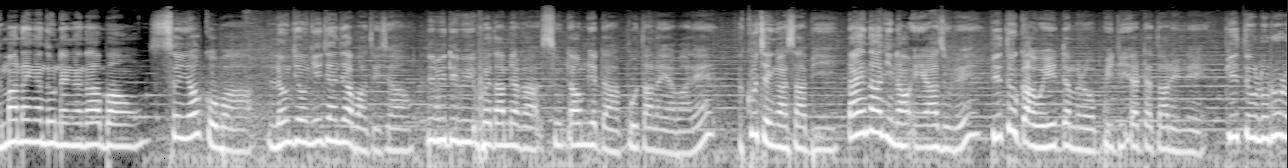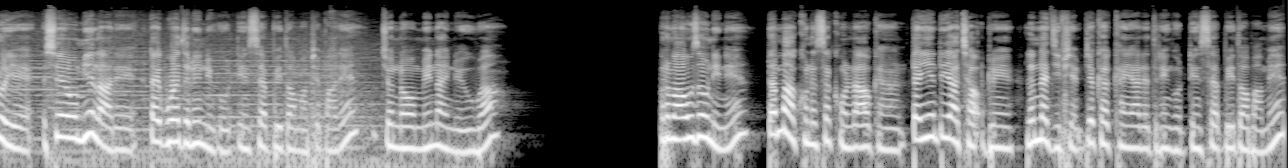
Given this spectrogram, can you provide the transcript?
မြန်မာနိုင်ငံသူနိုင်ငံသားအပေါင်းဆွေရောက်ကိုပါလုံခြုံငြိမ်းချမ်းကြပါစေကြောင်း PPTV အဖွဲ့သားများကဆုတောင်းမေတ္တာပို့သလိုက်ရပါတယ်။အခုချိန်ကစပြီးတိုင်းသားညီနောင်အင်အားစုတွေပြည်သူ့ကာကွယ်ရေးတပ်မတော် PDF တပ်သားတွေနဲ့ပြည်သူလူထုတို့ရဲ့အရှေ့အုံမြင့်လာတဲ့တိုက်ပွဲသတင်းတွေကိုတင်ဆက်ပေးသွားမှာဖြစ်ပါတယ်။ကျွန်တော်မင်းနိုင်တွေဦးပါ။ပထမဦးဆုံးအနေနဲ့တက်မ89လောက်ခံတရင်106အတွင်းလက်နက်ကြီးဖြင့်ပြစ်ခတ်ခံရတဲ့သတင်းကိုတင်ဆက်ပေးသွားပါမယ်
